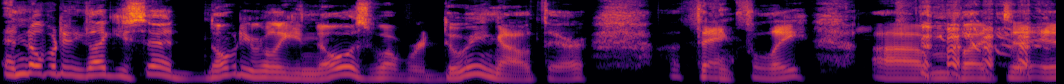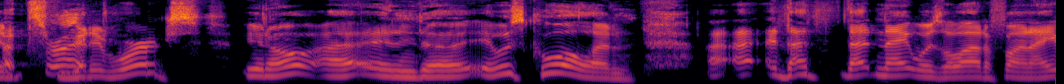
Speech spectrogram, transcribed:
And nobody, like you said, nobody really knows what we're doing out there, uh, thankfully. Um, but uh, it, right. but it works, you know. Uh, and uh, it was cool, and I, that that night was a lot of fun. I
